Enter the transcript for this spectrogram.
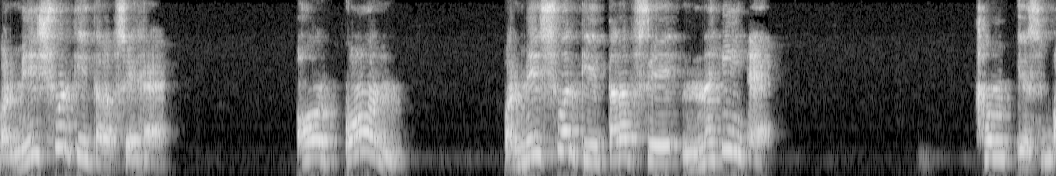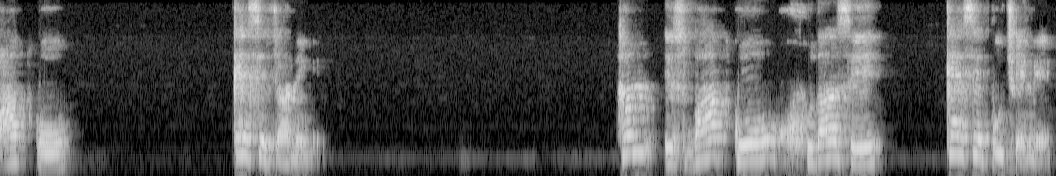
परमेश्वर की तरफ़ से है? और कौन परमेश्वर की तरफ़ से नहीं है? हम इस बात को कैसे जानेंगे? हम इस बात को खुदा से कैसे पूछेंगे?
